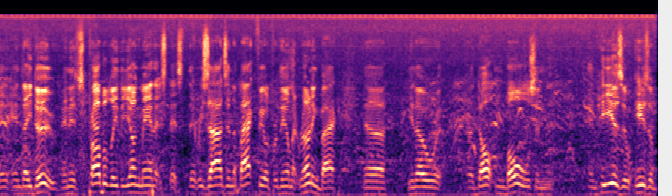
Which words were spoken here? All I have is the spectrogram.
And, and they do, and it's probably the young man that's, that's, that resides in the backfield for them at running back. Uh, you know, uh, Dalton Bowles, and and he is a he's a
